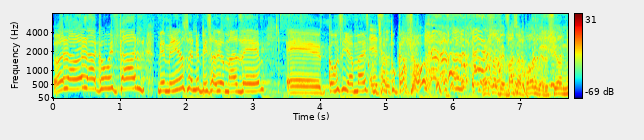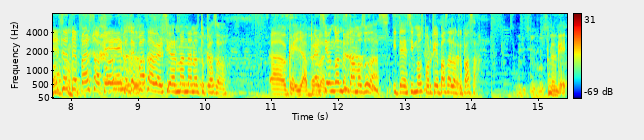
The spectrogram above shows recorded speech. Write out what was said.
Hola, hola, ¿cómo están? Bienvenidos a un episodio más de. eh, ¿Cómo se llama? ¿Escuchar Eso. tu caso? Eso te pasa por versión, ¿no? Eso te pasa, por eso te pasa versión, mándanos tu caso. Ah, ok, ya, perdón. Versión contestamos dudas y te decimos por qué pasa lo que pasa. Ok.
